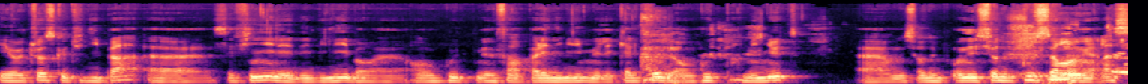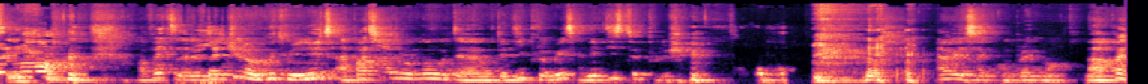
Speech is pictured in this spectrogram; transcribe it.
Et autre chose que tu dis pas, euh, c'est fini les débits libres euh, en gouttes, enfin pas les débits libres, mais les calculs ah en gouttes par minute. Euh, on est sur du, on est sur du poussant. en fait, le calcul en gouttes minutes, à partir du moment où tu es diplômé, ça n'existe plus. ah oui, ça complètement. après,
